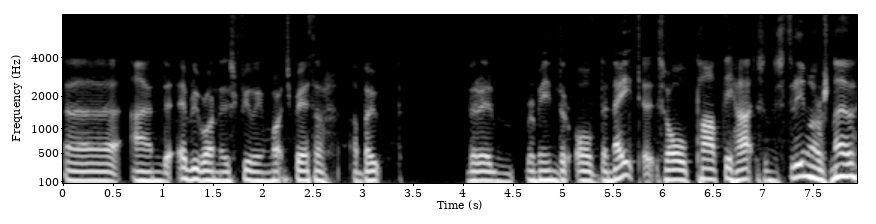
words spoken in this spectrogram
uh, and everyone is feeling much better about the rem- remainder of the night. It's all party hats and streamers now.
